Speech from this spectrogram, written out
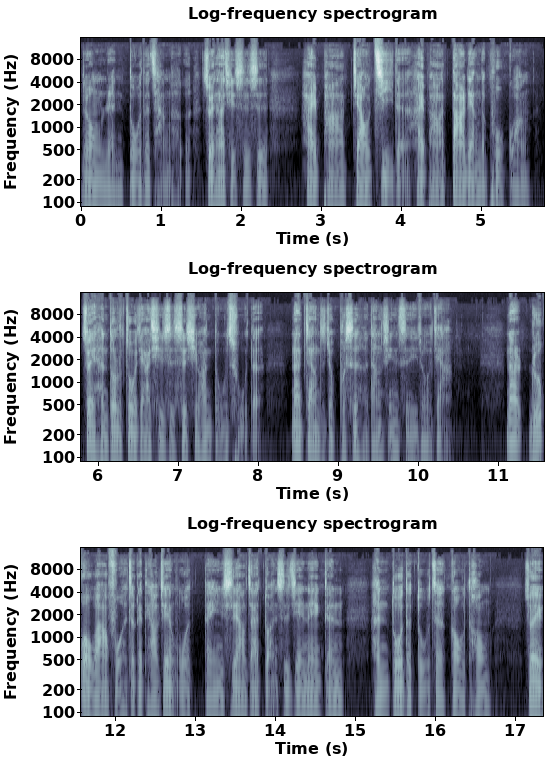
这种人多的场合，所以他其实是害怕交际的，害怕大量的曝光。所以很多的作家其实是喜欢独处的，那这样子就不适合当新势力作家。那如果我要符合这个条件，我等于是要在短时间内跟很多的读者沟通，所以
